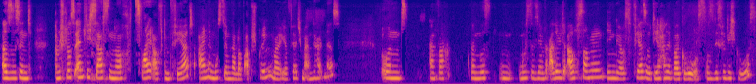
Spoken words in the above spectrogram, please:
also sind am Schluss endlich saßen noch zwei auf dem Pferd. Eine musste im Galopp abspringen, weil ihr Pferd nicht mehr angehalten ist. Und einfach, dann muss, musste sie einfach alle wieder aufsammeln, irgendwie aufs Pferd. So, die Halle war groß. Also die ist wirklich groß.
